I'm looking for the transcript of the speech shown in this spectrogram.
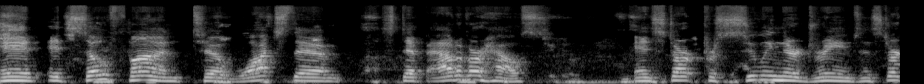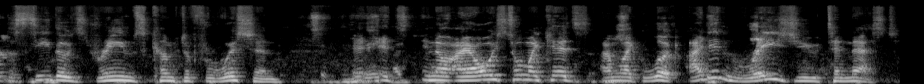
And it's so fun to watch them step out of our house and start pursuing their dreams and start to see those dreams come to fruition. It, it's, you know, I always told my kids, I'm like, look, I didn't raise you to nest.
